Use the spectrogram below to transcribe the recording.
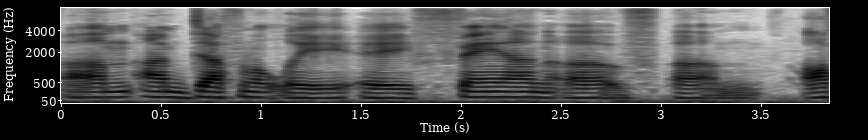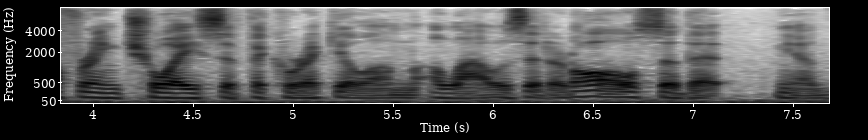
Um, I'm definitely a fan of um, offering choice if the curriculum allows it at all, so that you know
